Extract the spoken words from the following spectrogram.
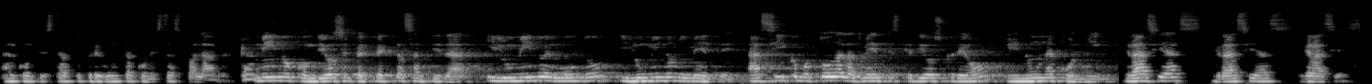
al contestar tu pregunta con estas palabras. Camino con Dios en perfecta santidad. Ilumino el mundo, ilumino mi mente, así como todas las mentes que Dios creó en una conmigo. Gracias, gracias, gracias.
